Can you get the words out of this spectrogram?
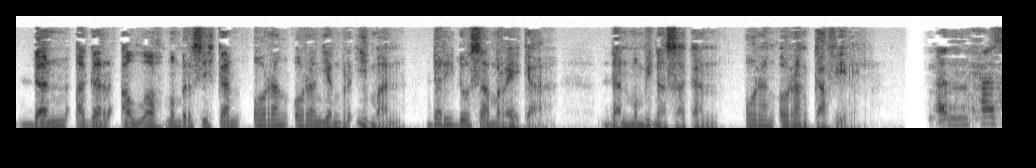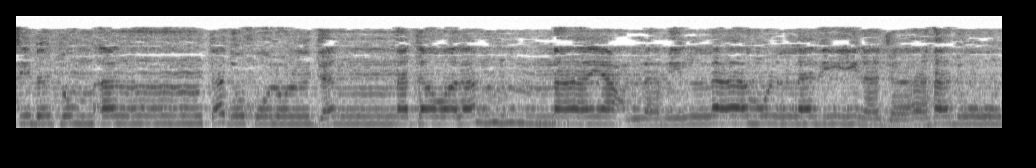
Dan agar Allah membersihkan orang-orang yang beriman dari dosa mereka. Dan membinasakan orang-orang kafir. أم حسبتم أن تدخلوا الجنة ولما يعلم الله الذين جاهدوا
